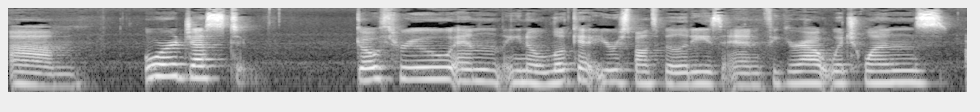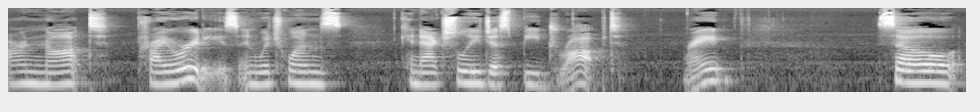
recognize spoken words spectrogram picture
Um, or just go through and, you know, look at your responsibilities and figure out which ones are not priorities and which ones can actually just be dropped, right? So,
